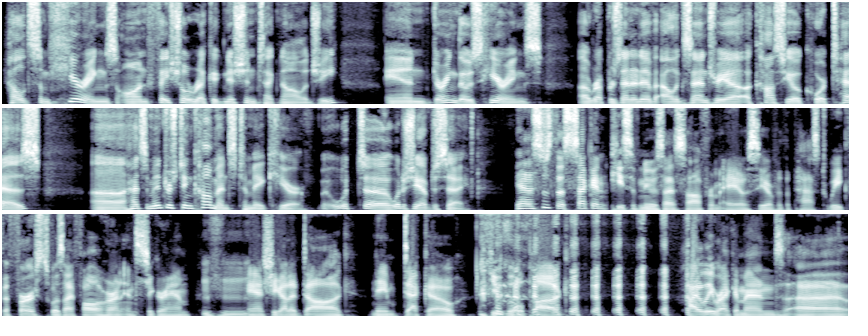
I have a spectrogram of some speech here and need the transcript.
held some hearings on facial recognition technology. And during those hearings, uh, Representative Alexandria Ocasio Cortez uh, had some interesting comments to make here. What uh, what does she have to say? Yeah, this is the second piece of news I saw from AOC over the past week. The first was I follow her on Instagram, mm-hmm. and she got a dog named Deco, cute little pug. Highly recommend uh,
